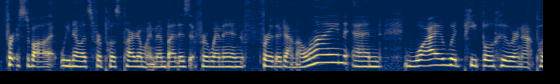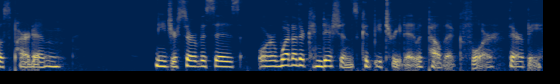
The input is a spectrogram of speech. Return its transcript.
first of all, we know it's for postpartum women, but is it for women further down the line and why would people who are not postpartum need your services or what other conditions could be treated with pelvic floor therapy?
